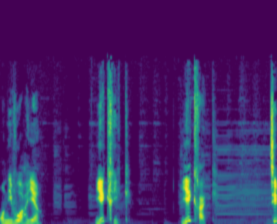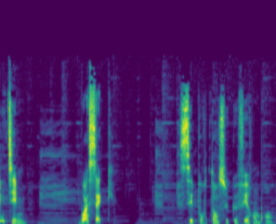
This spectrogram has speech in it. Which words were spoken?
On n'y voit rien. Yécric, Yécrac, Tim Tim, Bois sec. C'est pourtant ce que fait Rembrandt.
